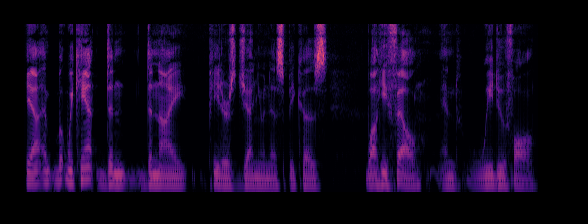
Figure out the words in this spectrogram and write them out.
Yeah, and, but we can't den- deny Peter's genuineness because while he fell, and we do fall,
